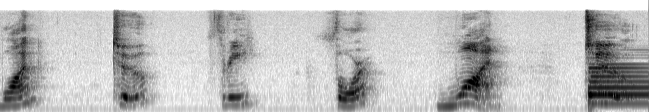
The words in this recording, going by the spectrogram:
One, two, three, four, one, two,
